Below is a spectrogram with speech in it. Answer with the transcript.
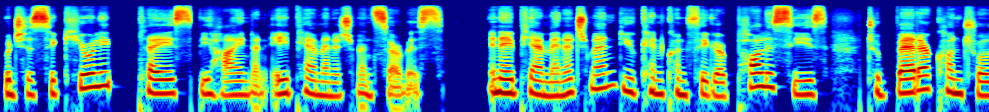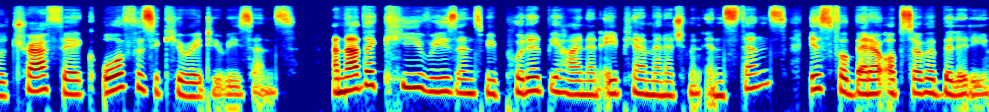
which is securely placed behind an API management service. In API management, you can configure policies to better control traffic or for security reasons. Another key reasons we put it behind an API management instance is for better observability.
